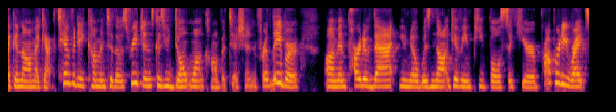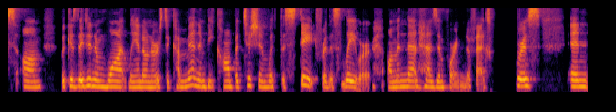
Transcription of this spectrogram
economic activity come into those regions because you don't want competition for labor. Um, and part of that, you know, was not giving people secure property rights um, because they didn't want landowners to come in and be competition with the state for this labor. Um, and that has important effects. Whereas in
